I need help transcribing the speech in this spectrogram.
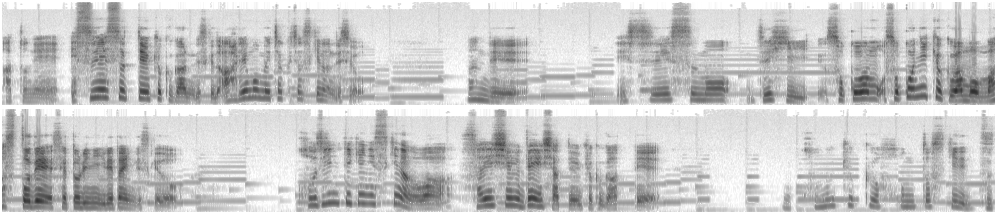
あとね、SS っていう曲があるんですけど、あれもめちゃくちゃ好きなんですよ。なんで、SS もぜひ、そこはもう、そこ2曲はもうマストでセトリに入れたいんですけど、個人的に好きなのは、最終電車っていう曲があって、もうこの曲ほんと好きでずっ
